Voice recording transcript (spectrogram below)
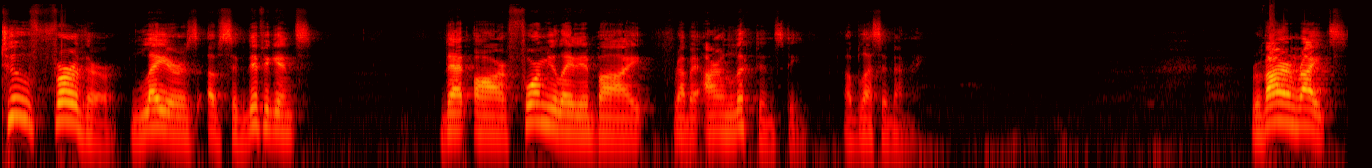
two further layers of significance that are formulated by Rabbi Aaron Lichtenstein of blessed memory. Rav Aaron writes,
